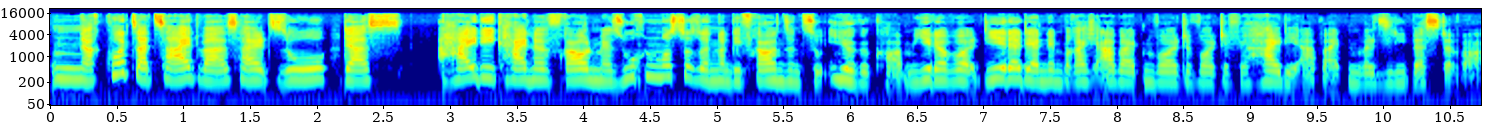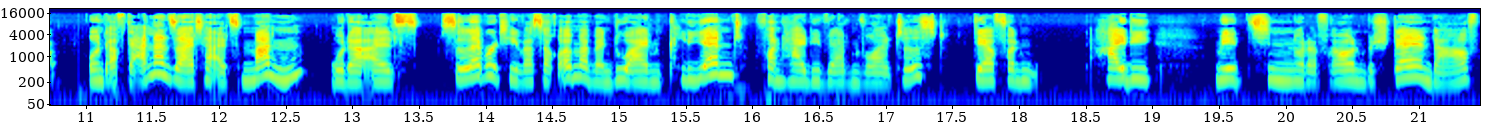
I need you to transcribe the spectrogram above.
Nach kurzer Zeit war es halt so, dass Heidi keine Frauen mehr suchen musste, sondern die Frauen sind zu ihr gekommen. Jeder, jeder, der in dem Bereich arbeiten wollte, wollte für Heidi arbeiten, weil sie die Beste war. Und auf der anderen Seite als Mann oder als Celebrity, was auch immer, wenn du ein Klient von Heidi werden wolltest, der von Heidi Mädchen oder Frauen bestellen darf,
